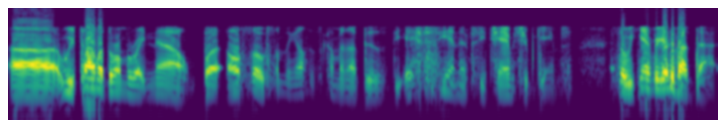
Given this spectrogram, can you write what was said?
uh, we're talking about the Rumble right now, but also something else that's coming up is the AFC and NFC Championship games. So we can't forget about that.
